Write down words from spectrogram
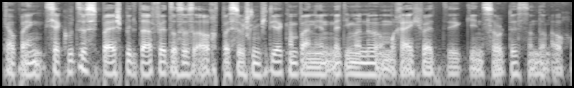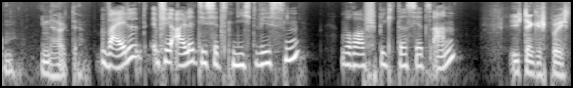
Ich glaube, ein sehr gutes Beispiel dafür, dass es auch bei Social Media Kampagnen nicht immer nur um Reichweite gehen sollte, sondern auch um Inhalte. Weil, für alle, die es jetzt nicht wissen, worauf spielt das jetzt an? Ich denke, spricht,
